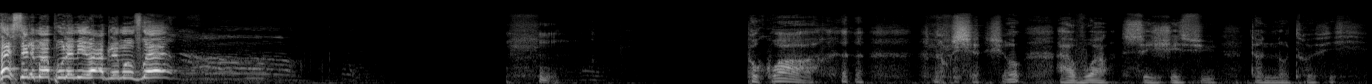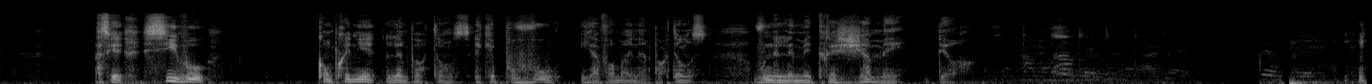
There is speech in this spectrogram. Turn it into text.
Est-ce seulement pour les miracles, mon frère? Pourquoi nous cherchons à avoir ce Jésus dans notre vie? Parce que si vous compreniez l'importance et que pour vous, il y a vraiment une importance, vous ne le mettrez jamais dehors.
